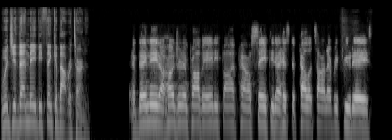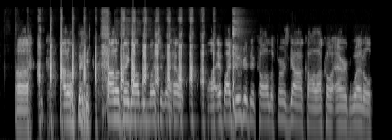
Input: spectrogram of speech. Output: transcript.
Would you then maybe think about returning? If they need a hundred and probably eighty five pound safety that hits the peloton every few days, uh, I don't think I don't think I'll be much of a help. Uh, if I do get the call, the first guy I'll call, I'll call Eric Weddle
